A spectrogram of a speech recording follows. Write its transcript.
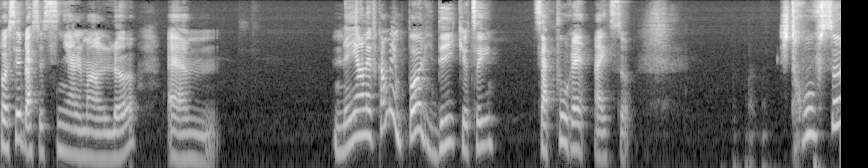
possible à ce signalement-là. Euh, mais il enlève quand même pas l'idée que, tu sais, ça pourrait être ça. Je trouve ça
